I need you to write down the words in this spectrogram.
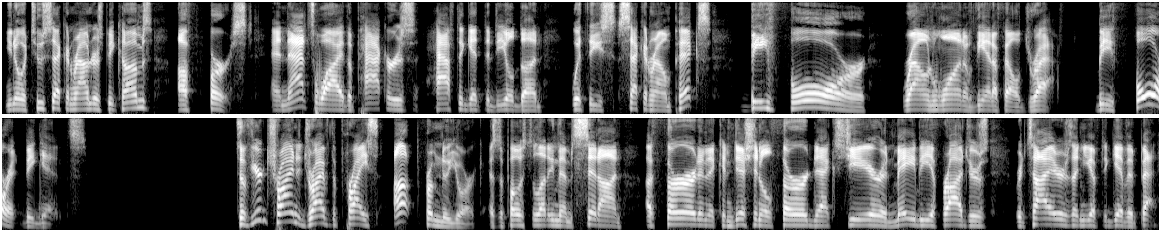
You know what two second rounders becomes? A first, and that's why the Packers have to get the deal done with these second round picks before round one of the NFL draft, before it begins. So if you're trying to drive the price up from New York, as opposed to letting them sit on a third and a conditional third next year, and maybe if Rodgers retires, then you have to give it back.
